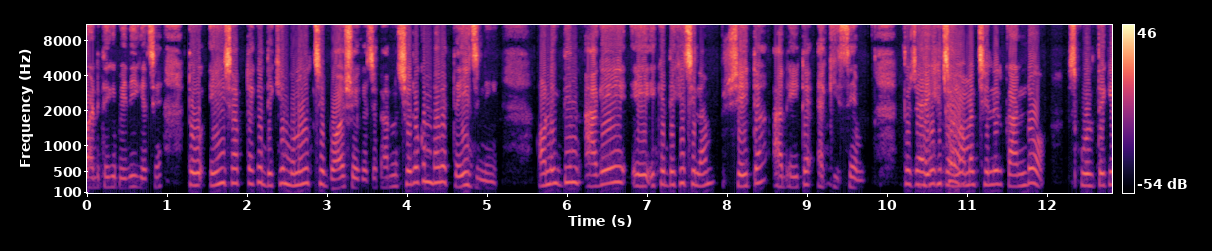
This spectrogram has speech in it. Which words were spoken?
বাড়ি থেকে বেরিয়ে গেছে। তো এই সাপটাকে দেখে মনে হচ্ছে বয়স হয়ে গেছে কারণ সেরকম ভাবে তেজ নেই। অনেকদিন আগে একে দেখেছিলাম সেইটা আর এইটা একই সেম তো যাই দেখেছ আমার ছেলের কাণ্ড। স্কুল থেকে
